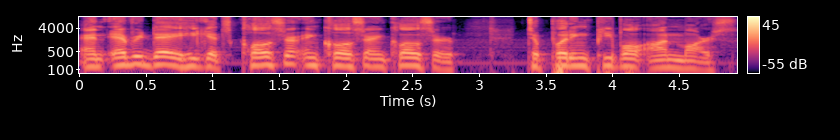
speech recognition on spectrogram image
and every day he gets closer and closer and closer to putting people on Mars.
